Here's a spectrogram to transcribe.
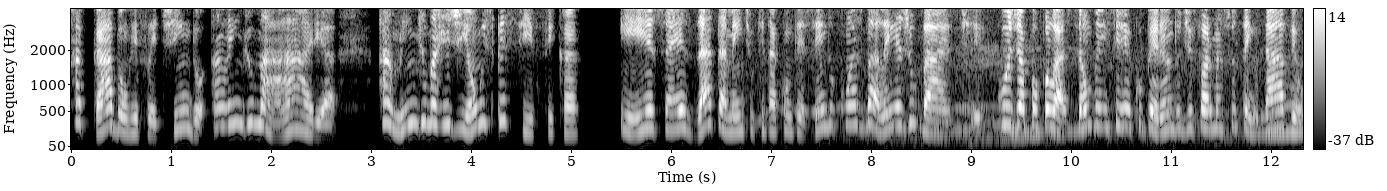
acabam refletindo além de uma área, além de uma região específica. E isso é exatamente o que está acontecendo com as baleias jubarte, cuja população vem se recuperando de forma sustentável,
